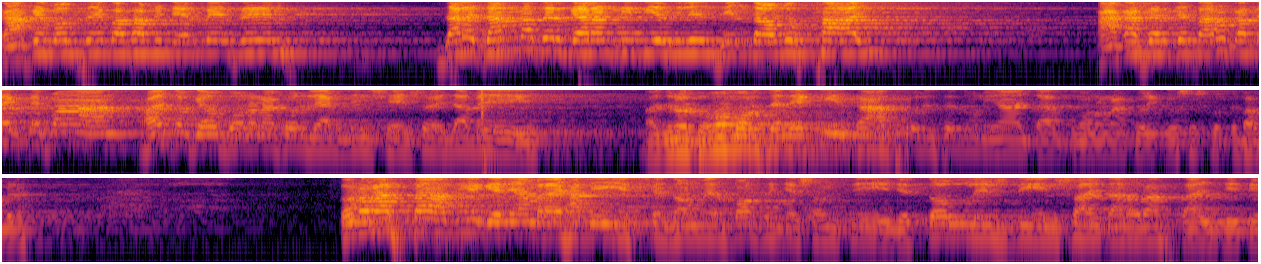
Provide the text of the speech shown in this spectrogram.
কাকে বলছে কথা আপনি টের পেয়েছেন? যারা জান্নাতের গ্যারান্টি দিয়েছিলেন জিন্দা অবস্থায়, আকাশের যে তারকা দেখতে পান, হয়তো কেউ গণনা করলে একদিন শেষ হয়ে যাবে। হজরত ওমর সে নেকির কাজ করেছে দুনিয়ায়, তার গণনা করে কেউ শেষ করতে পারবে না। কোন রাস্তা দিয়ে গেলে আমরা হাদিস সে জন্মের পর থেকে শুনছি যে চল্লিশ দিন রাস্তায় যেতে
